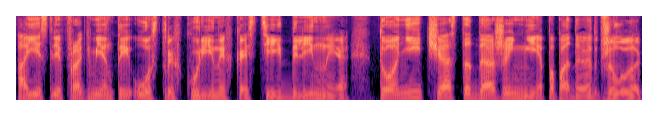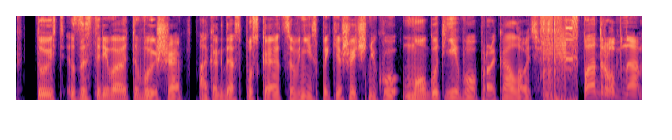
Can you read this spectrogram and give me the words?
А если фрагменты острых куриных костей длинные, то они часто даже не попадают в желудок, то есть застревают выше, а когда спускаются вниз по кишечнику, могут его проколоть. Подробно.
